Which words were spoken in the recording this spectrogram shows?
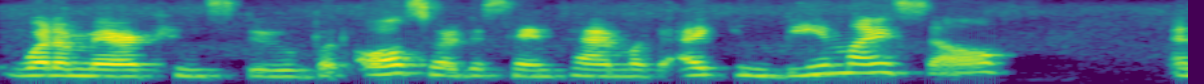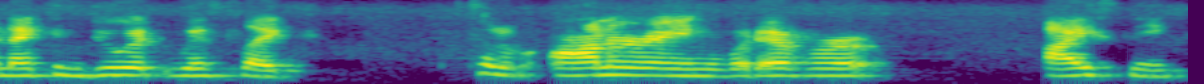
what Americans do, but also at the same time, like I can be myself, and I can do it with like sort of honoring whatever I think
